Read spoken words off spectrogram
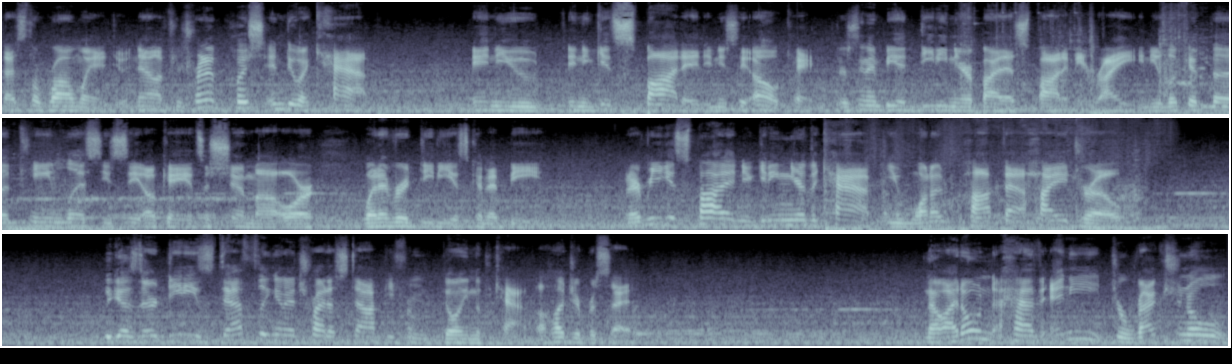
That's the wrong way to do it. Now, if you're trying to push into a cap, and you and you get spotted and you say, oh, okay, there's to be a DD nearby that spotted me, right? And you look at the team list, you see, okay, it's a Shima or whatever DD is to be. Whenever you get spotted and you're getting near the cap, you want to pop that Hydro because their DD is definitely to try to stop you from going to the cap, 100%. Now, I don't have any directional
